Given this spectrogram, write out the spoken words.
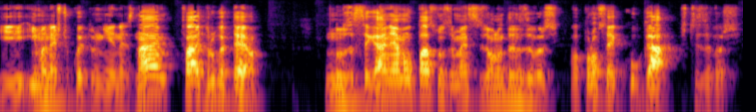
и има нещо, което ние не знаем, това е друга тема. Но за сега няма опасност за мен сезона да не завърши. Въпросът е кога ще завърши.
